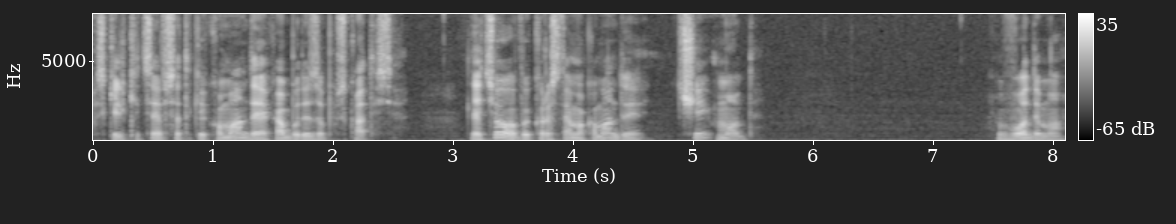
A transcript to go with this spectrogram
оскільки це все-таки команда, яка буде запускатися. Для цього використаємо команду chmod. Вводимо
